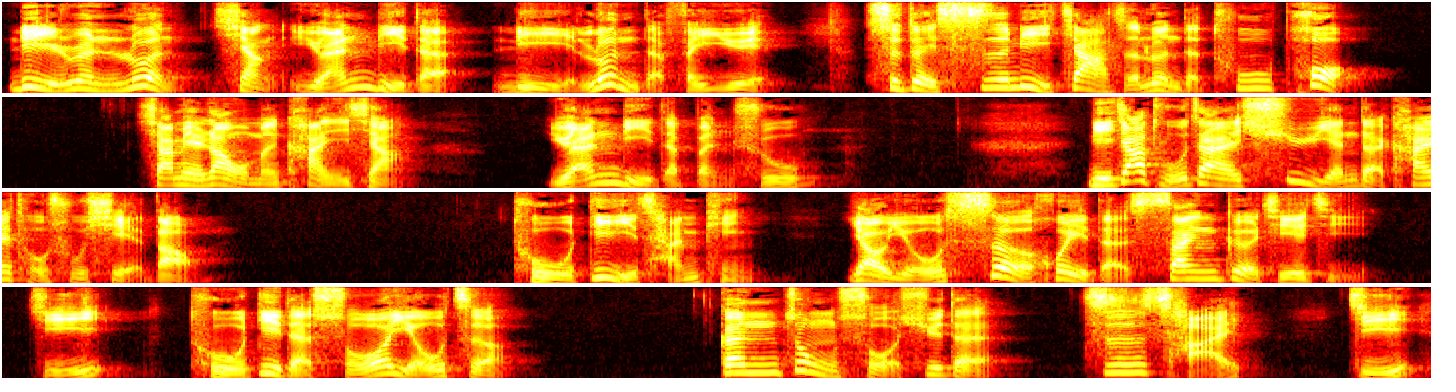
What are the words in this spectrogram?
利润论向原理的理论的飞跃，是对私密价值论的突破。下面让我们看一下原理的本书。李嘉图在序言的开头处写道：“土地产品要由社会的三个阶级，即土地的所有者、耕种所需的资财，及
